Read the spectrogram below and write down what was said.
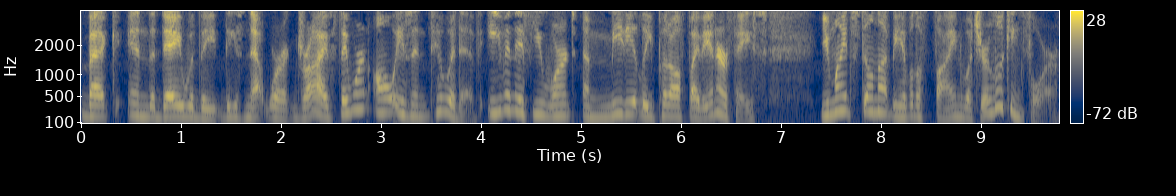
back in the day with the, these network drives, they weren't always intuitive. Even if you weren't immediately put off by the interface, you might still not be able to find what you're looking for.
